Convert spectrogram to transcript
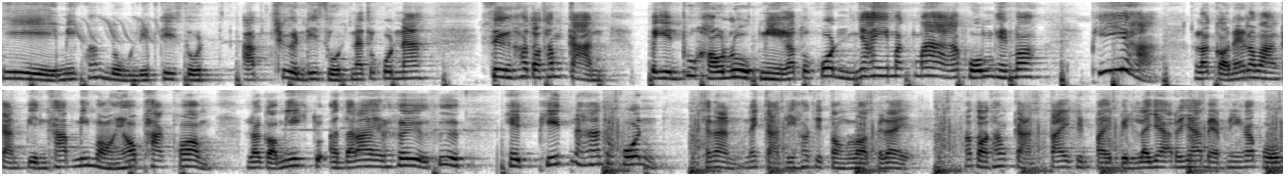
ที่มีความดุงดิบที่สุด อับชื้นที่สุดนะทุกคนนะ ซึ่งเขาต้องทำการปีนภูเขาลูกนี้ครับทุกคนใหญ่มากๆครับผมเห็นปะพี่ค่ะแล้วก็ในระหว่างการปีนครับ มีหมอให้เขาพักพร้อม แล้วก็มีจุดอันตรายคือก็คือเห็ดพิษนะฮะทุกคนฉะนั้นในการที่เขาจะต้องรอดไปได้เขาต้องทำการไต่ขึ้นไปเป็นระยะระยะแบบนี้ครับผม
